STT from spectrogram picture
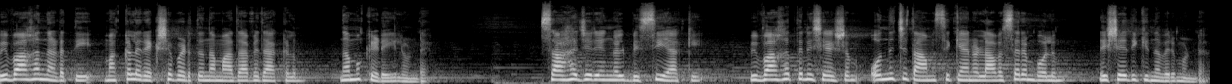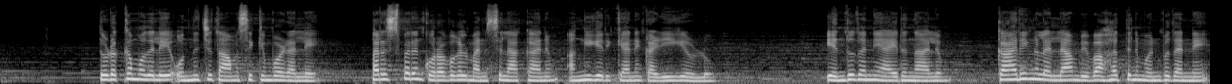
വിവാഹം നടത്തി മക്കളെ രക്ഷപ്പെടുത്തുന്ന മാതാപിതാക്കളും നമുക്കിടയിലുണ്ട്. സാഹചര്യങ്ങൾ ബിസിയാക്കി വിവാഹത്തിന് ശേഷം ഒന്നിച്ചു താമസിക്കാനുള്ള അവസരം പോലും നിഷേധിക്കുന്നവരുമുണ്ട്. തുടക്കം മുതലേ ഒന്നിച്ച് താമസിക്കുമ്പോഴല്ലേ പരസ്പരം കുറവുകൾ മനസ്സിലാക്കാനും അംഗീകരിക്കാനും കഴിയുകയുള്ളൂ. എന്തുതന്നെയായിരുന്നാലും കാര്യങ്ങളെല്ലാം വിവാഹത്തിന് മുൻപ് തന്നെ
